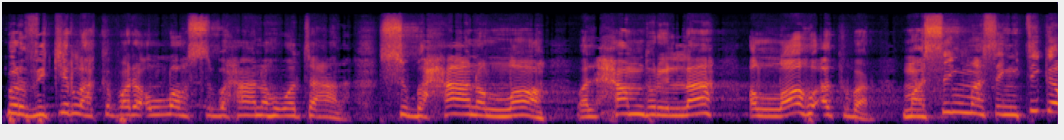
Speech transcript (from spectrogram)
Berzikirlah kepada Allah Subhanahu wa taala. Subhanallah walhamdulillah Allahu akbar. Masing-masing 33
